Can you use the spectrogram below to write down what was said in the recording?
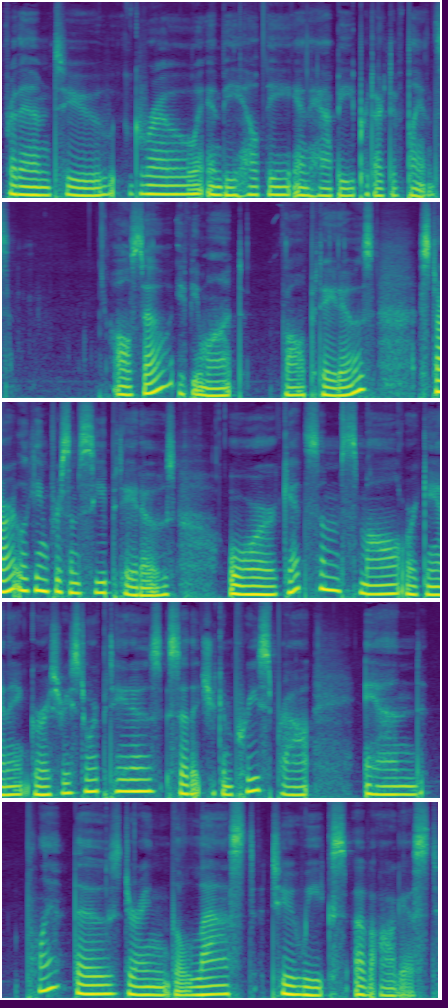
for them to grow and be healthy and happy, productive plants. Also, if you want fall potatoes, start looking for some seed potatoes or get some small organic grocery store potatoes so that you can pre sprout and plant those during the last two weeks of August.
